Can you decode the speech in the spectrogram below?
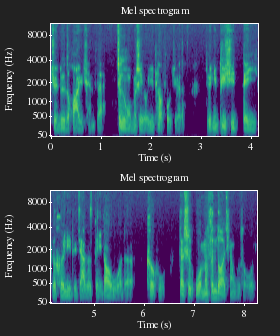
绝对的话语权在，这个我们是有一票否决的，就你必须得以一个合理的价格给到我的客户。但是我们分多少钱无所谓。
